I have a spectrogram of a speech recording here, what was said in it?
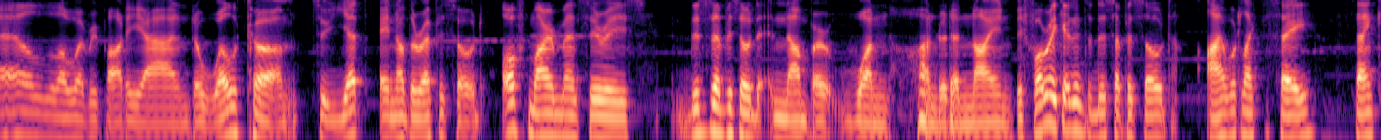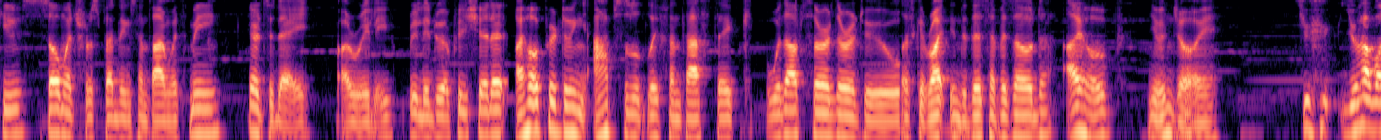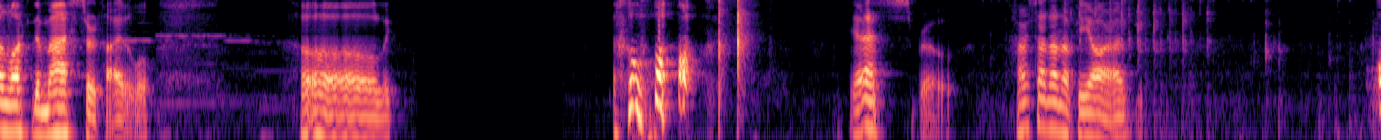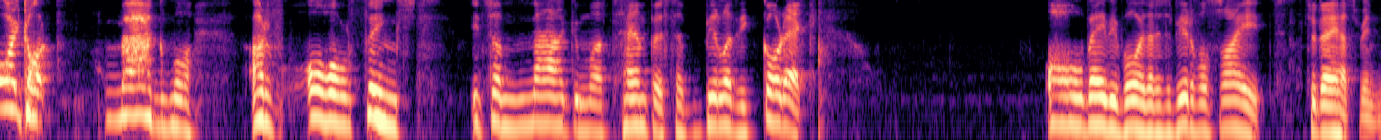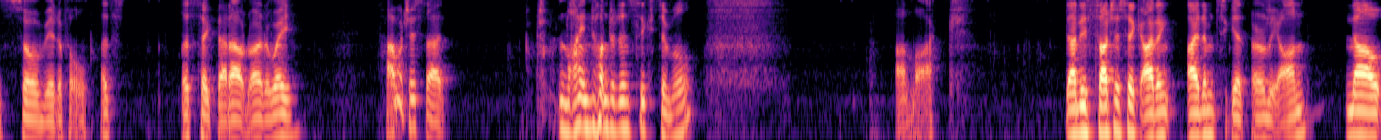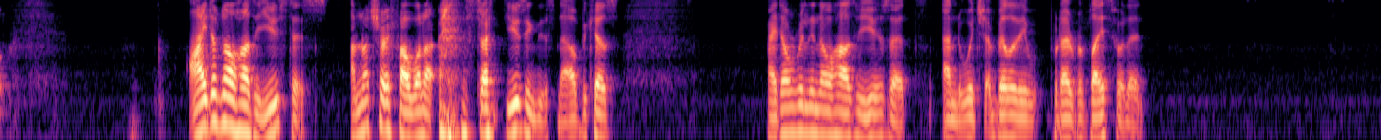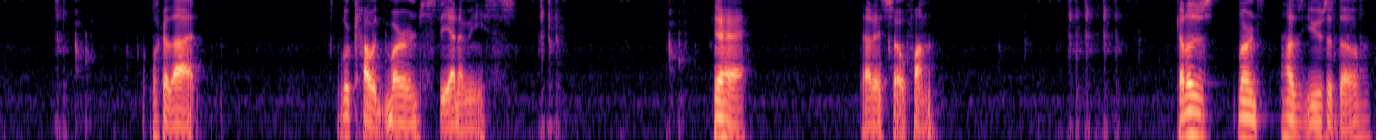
Hello, everybody, and welcome to yet another episode of my Man series. This is episode number 109. Before we get into this episode, I would like to say thank you so much for spending some time with me here today. I really, really do appreciate it. I hope you're doing absolutely fantastic. Without further ado, let's get right into this episode. I hope you enjoy. You you have unlocked the master title. Holy. yes, bro. How is that on a PR? I've... Oh, I got magma out of all things. It's a magma tempest ability codex. Oh, baby boy, that is a beautiful sight. Today has been so beautiful. Let's let's take that out right away. How much is that? 960 mil. Unlock. That is such a sick item item to get early on. Now, I don't know how to use this. I'm not sure if I want to start using this now because I don't really know how to use it and which ability would I replace with it. Look at that. Look how it burns the enemies. Yeah. That is so fun. Gotta just learn how to use it though.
